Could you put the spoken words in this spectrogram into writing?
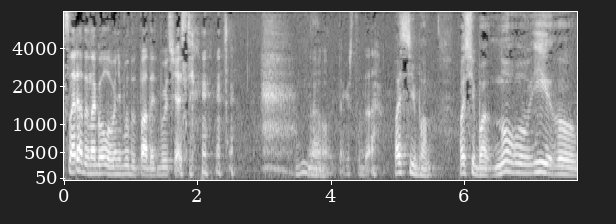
снаряды на голову не будут падать, будет счастье. Да. Ну, так что да. Спасибо. Спасибо. Ну, и, э,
